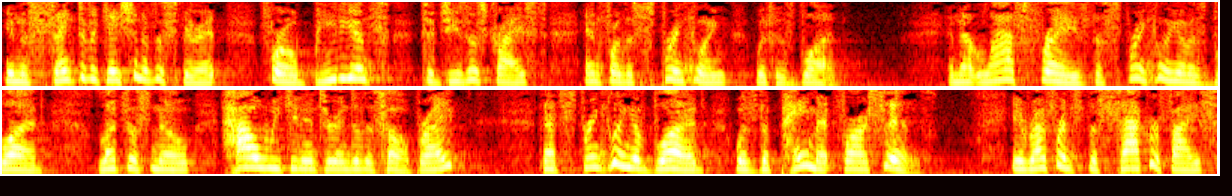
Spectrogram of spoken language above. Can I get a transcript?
in the sanctification of the Spirit, for obedience to Jesus Christ, and for the sprinkling with his blood. And that last phrase, the sprinkling of his blood, lets us know how we can enter into this hope, right? That sprinkling of blood was the payment for our sins. It referenced the sacrifice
